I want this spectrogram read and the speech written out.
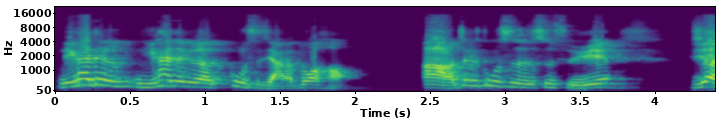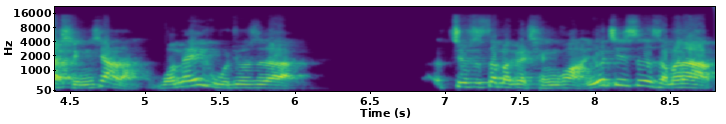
你看这个，你看这个故事讲的多好啊！这个故事是属于比较形象的。我们 A 股就是就是这么个情况，尤其是什么呢？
